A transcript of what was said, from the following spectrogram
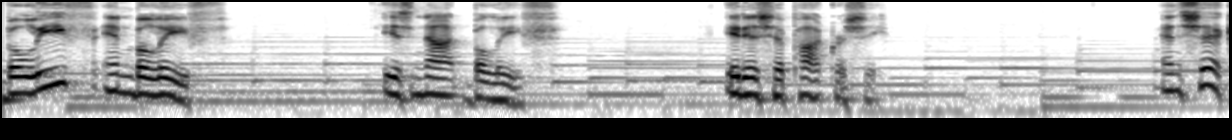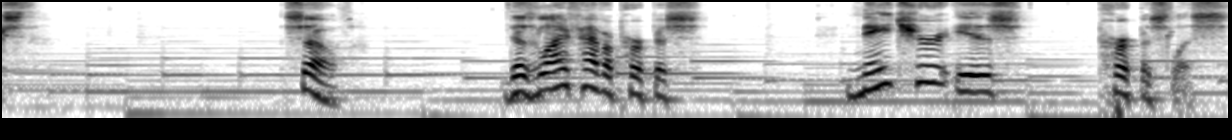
Belief in belief is not belief, it is hypocrisy. And sixth, so, does life have a purpose? Nature is purposeless.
